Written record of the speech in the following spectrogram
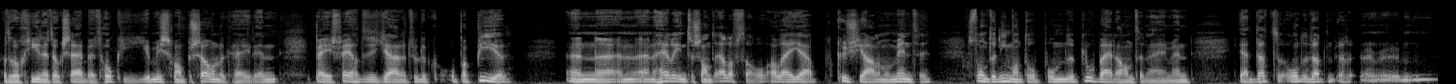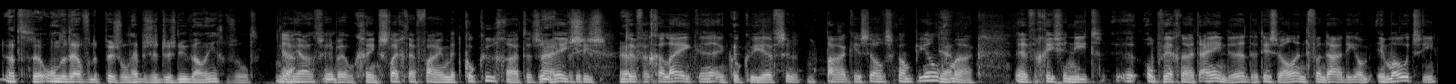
wat Rogier net ook zei bij het hockey... je mist gewoon persoonlijkheden. En PSV had dit jaar natuurlijk op papier een, eh, een, een hele interessant elftal. Alleen ja, op cruciale momenten stond er niemand op om de ploeg bij de hand te nemen. En ja, dat, onder, dat, eh, dat eh, onderdeel van de puzzel hebben ze dus nu wel ingevuld. Ja. ja, ze hebben ook geen slechte ervaring met Cocu gehad. Het is een Nee, beetje precies, ja. te vergelijken. En Cocu heeft ze een paar keer zelfs kampioen gemaakt. En vergis je niet, eh, op weg naar het einde, dat is wel. En vandaar die emotie.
